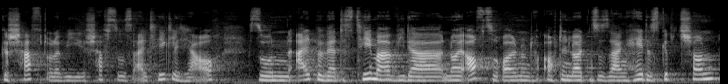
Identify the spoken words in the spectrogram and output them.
geschafft oder wie schaffst du es alltäglich ja auch, so ein altbewährtes Thema wieder neu aufzurollen und auch den Leuten zu sagen, hey, das gibt's schon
